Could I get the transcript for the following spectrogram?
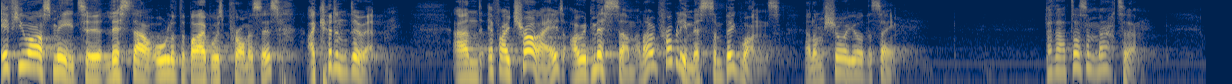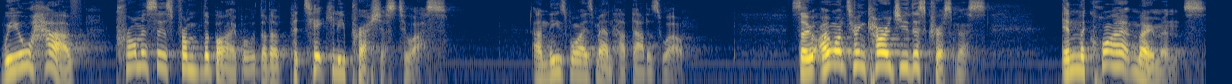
if you asked me to list out all of the Bible's promises, I couldn't do it. And if I tried, I would miss some, and I would probably miss some big ones, and I'm sure you're the same. But that doesn't matter. We all have promises from the Bible that are particularly precious to us. And these wise men had that as well. So I want to encourage you this Christmas, in the quiet moments,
